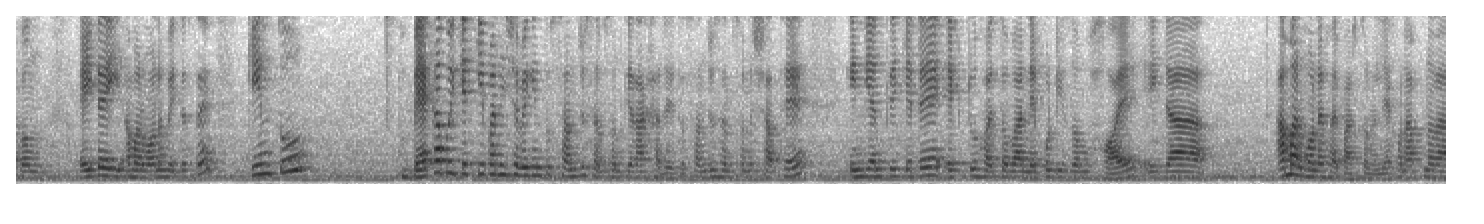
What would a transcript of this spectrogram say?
এবং এইটাই আমার মনে হইতেছে। কিন্তু ব্যাকআপ উইকেট কিপার হিসেবে কিন্তু সঞ্জু স্যামসনকে রাখা যেত সঞ্জু স্যামসনের সাথে ইন্ডিয়ান ক্রিকেটে একটু হয়তো বা নেপোটিজম হয়। এইটা আমার মনে হয় পার্সোনালি এখন আপনারা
